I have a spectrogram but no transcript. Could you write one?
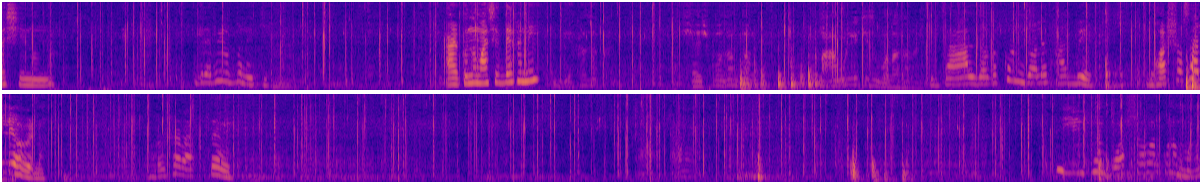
আসেন না। গ্রেভি উঠবে নাকি? আর কোনো মাছের দেখা নেই? শেষ পর্যন্ত না উঠলে কিছু বলা যাবে না। জাল যতক্ষণ জলে থাকবে ভরসা ছাড়লে হবে না। ভরসা রাখতে হবে। এই সময় বর্ষা হওয়ার কোনো মানে?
